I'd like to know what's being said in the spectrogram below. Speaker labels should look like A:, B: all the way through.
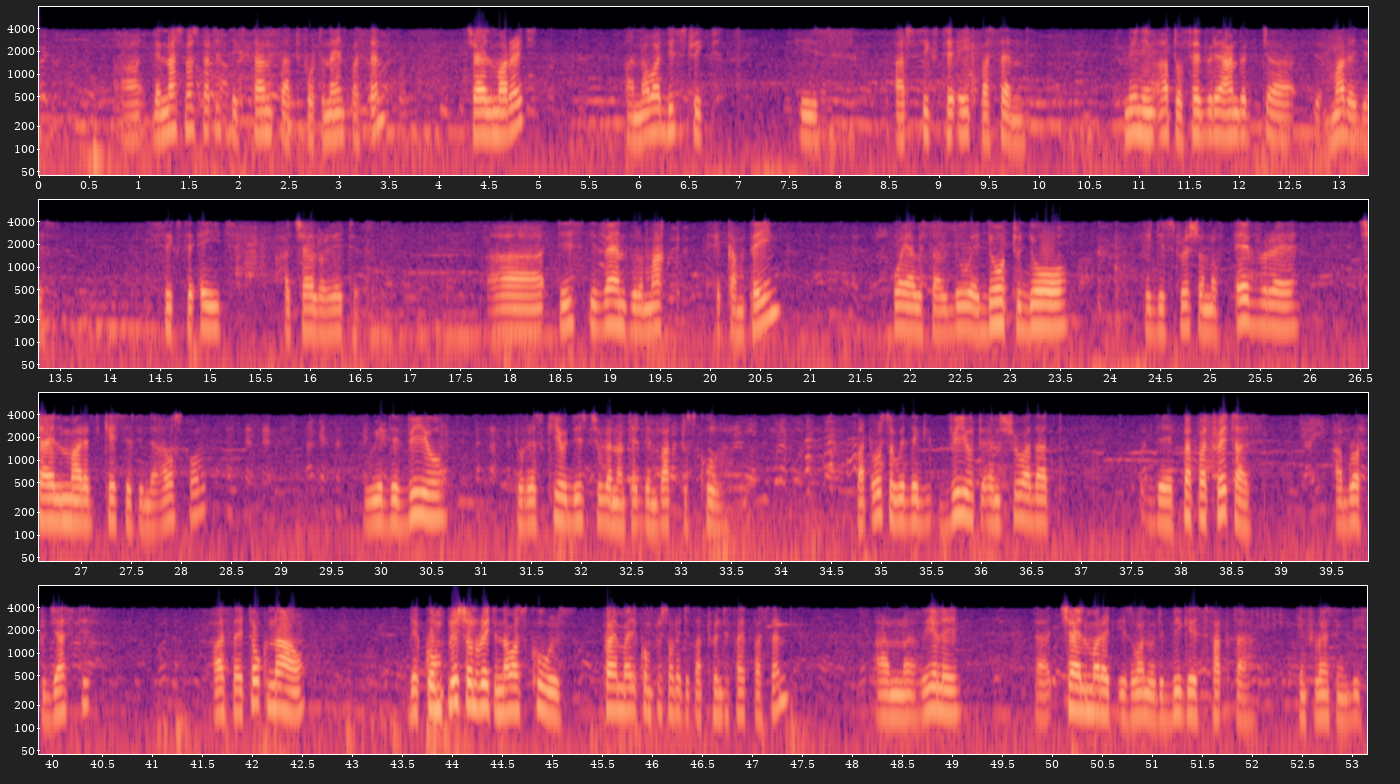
A: Uh, the national statistics stands at 49% child marriage, and our district is at 68%, meaning out of every 100 uh, marriages, 68 are child related. Uh, this event will mark a campaign where we shall do a door-to-door registration of every child marriage cases in the household with the view to rescue these children and take them back to school but also with the view to ensure that the perpetrators are brought to justice. As I talk now, the completion rate in our schools, primary completion rate is at 25%, and really, uh, child marriage is one of the biggest factors influencing this.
